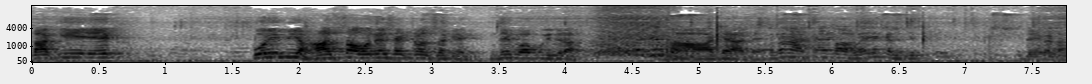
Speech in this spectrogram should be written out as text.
ताकि एक कोई भी हादसा होने से टल सके। देख बाबू इधर हाँ। आठ है आठ है देख अटा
